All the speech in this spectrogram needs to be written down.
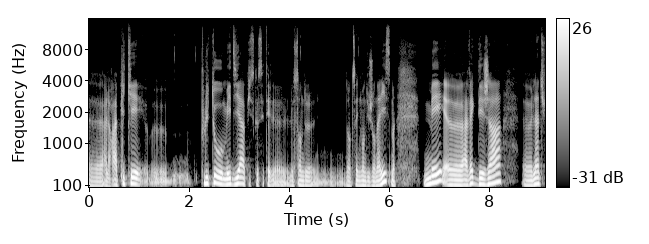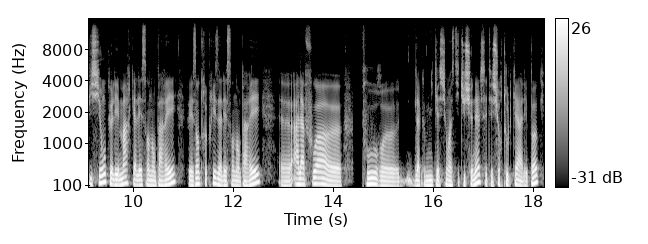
Euh, alors appliqué euh, plutôt aux médias, puisque c'était le, centre d'enseignement du journalisme, mais euh, avec déjà l'intuition que les marques allaient s'en emparer, que les entreprises allaient s'en emparer, à la fois pour euh, de la communication institutionnelle, c'était surtout le cas à l'époque,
